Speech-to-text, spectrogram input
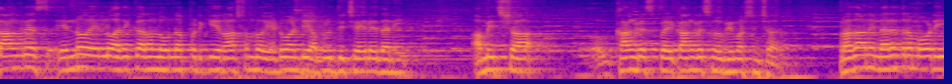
కాంగ్రెస్ ఎన్నో ఏళ్ళు అధికారంలో ఉన్నప్పటికీ రాష్ట్రంలో ఎటువంటి అభివృద్ధి చేయలేదని అమిత్ షా కాంగ్రెస్పై కాంగ్రెస్ను విమర్శించారు. ప్రధాని నరేంద్ర మోడీ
